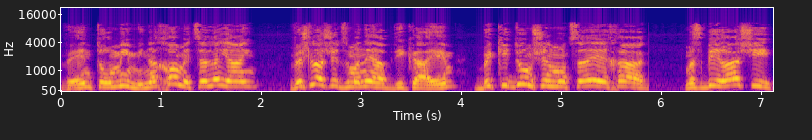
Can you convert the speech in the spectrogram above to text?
ואין תורמים מן החומץ על היין. ושלושת זמני הבדיקה הם, בקידום של מוצאי חג. מסביר רש"י,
